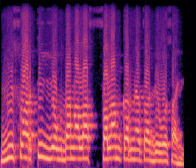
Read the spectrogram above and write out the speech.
निस्वार्थी योगदानाला सलाम करण्याचा दिवस आहे.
